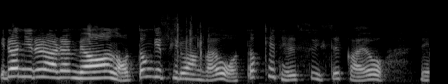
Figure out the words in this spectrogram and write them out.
이런 일을 하려면 어떤 게 필요한가요? 어떻게 될 수 있을까요? 네,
